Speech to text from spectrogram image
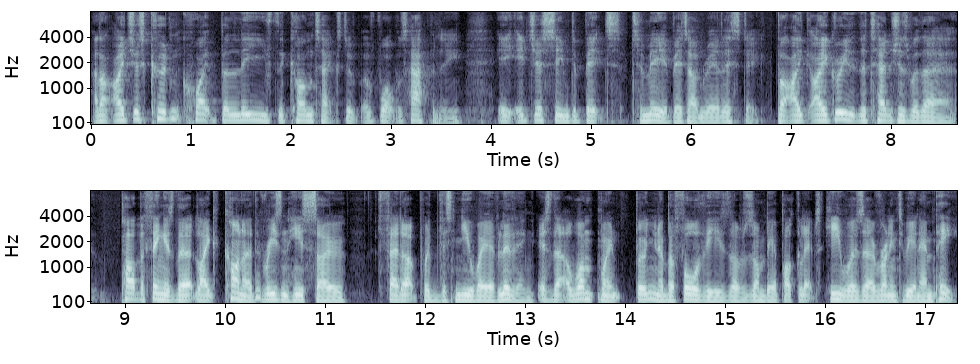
And I, I just couldn't quite believe the context of, of what was happening. It, it just seemed a bit, to me, a bit unrealistic. But I, I agree that the tensions were there. part of the thing is that like Connor, the reason he's so fed up with this new way of living is that at one point, but you know, before the, the zombie apocalypse, he was uh, running to be an MP,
